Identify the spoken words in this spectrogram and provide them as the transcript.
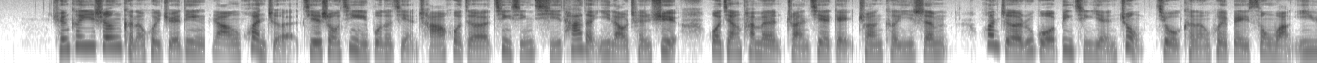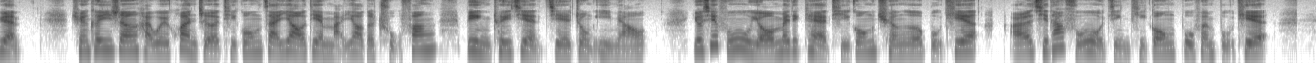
全科医生可能会决定让患者接受进一步的检查，或者进行其他的医疗程序，或将他们转介给专科医生。患者如果病情严重，就可能会被送往医院。全科医生还为患者提供在药店买药的处方，并推荐接种疫苗。有些服务由 Medicare 提供全额补贴，而其他服务仅提供部分补贴。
